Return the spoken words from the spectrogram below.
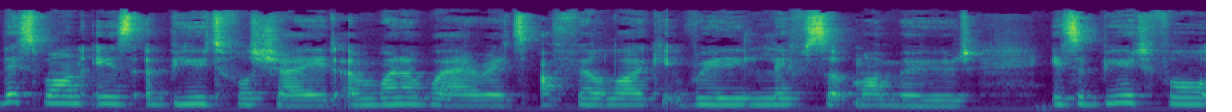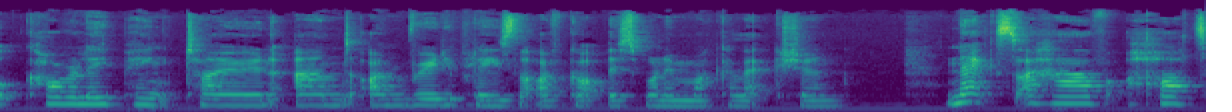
This one is a beautiful shade and when I wear it I feel like it really lifts up my mood. It's a beautiful corally pink tone and I'm really pleased that I've got this one in my collection. Next I have Hot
